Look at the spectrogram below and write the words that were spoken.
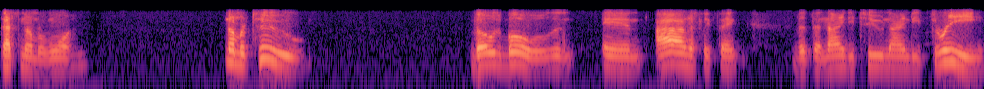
That's number one. Number two, those Bulls, and, and I honestly think that the 92 93,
